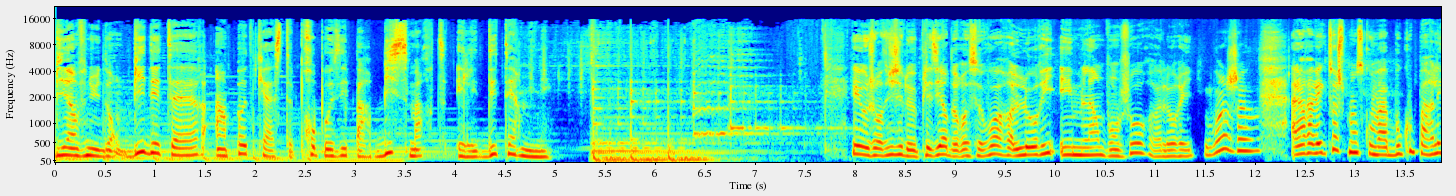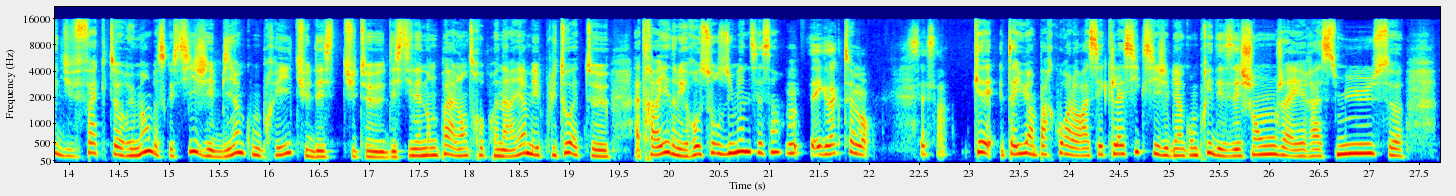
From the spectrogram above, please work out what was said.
Bienvenue dans Bidéter, un podcast proposé par Bismart et les déterminés. Et aujourd'hui, j'ai le plaisir de recevoir Laurie Emelin. Bonjour Laurie. Bonjour. Alors avec toi, je pense qu'on va beaucoup parler du facteur humain parce que si j'ai bien compris, tu, tu te destinais non pas à l'entrepreneuriat, mais plutôt à, te, à travailler dans les ressources humaines, c'est ça? Mm, Exactement, c'est ça. Tu as eu un parcours alors assez classique, si j'ai bien compris, des échanges à Erasmus,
